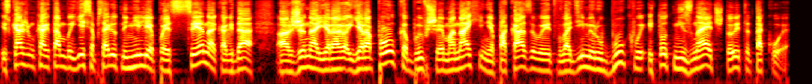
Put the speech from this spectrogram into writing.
и скажем, как там есть абсолютно нелепая сцена, когда а, жена Яро, Ярополка, бывшая монахиня, показывает Владимиру буквы, и тот не знает, что это такое.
